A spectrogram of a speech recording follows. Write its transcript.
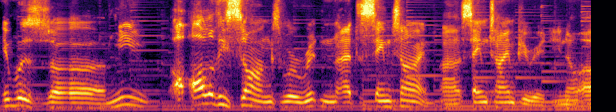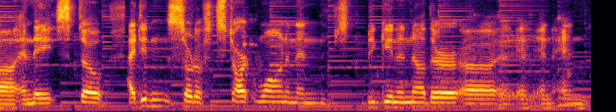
It was uh, me. All of these songs were written at the same time, uh, same time period, you know. Uh, and they so I didn't sort of start one and then begin another uh, and, and, and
